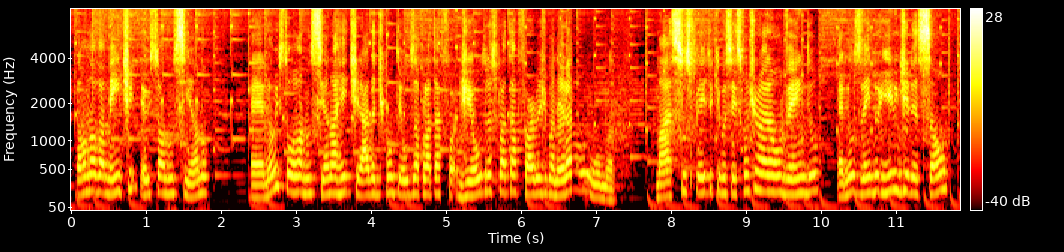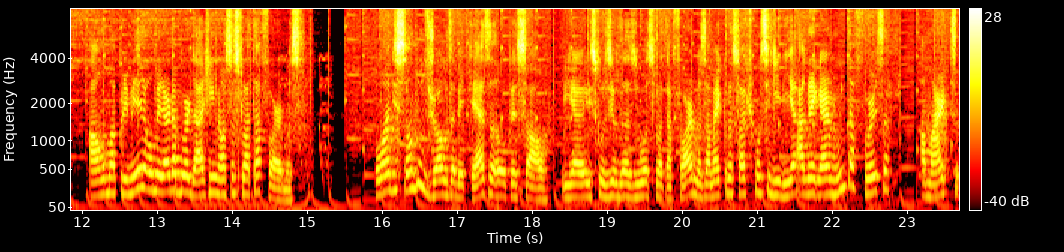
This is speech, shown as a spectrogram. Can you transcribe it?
Então, novamente, eu estou anunciando é, não estou anunciando a retirada de conteúdos de outras plataformas de maneira alguma, mas suspeito que vocês continuarão vendo, é, nos vendo ir em direção a uma primeira ou melhor abordagem em nossas plataformas. Com a adição dos jogos da Bethesda, o pessoal, e é exclusivo das duas plataformas, a Microsoft conseguiria agregar muita força à marca,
